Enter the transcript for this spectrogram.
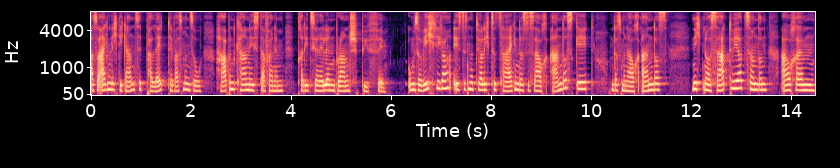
Also eigentlich die ganze Palette, was man so haben kann, ist auf einem traditionellen Brunch-Buffet. Umso wichtiger ist es natürlich zu zeigen, dass es auch anders geht und dass man auch anders nicht nur satt wird, sondern auch ähm,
